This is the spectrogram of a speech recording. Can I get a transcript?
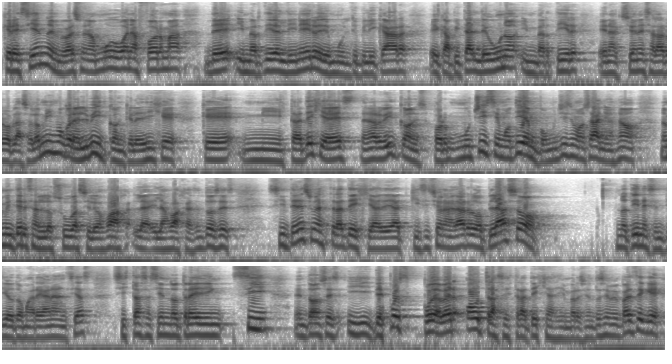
creciendo y me parece una muy buena forma de invertir el dinero y de multiplicar el capital de uno, invertir en acciones a largo plazo. Lo mismo con el Bitcoin, que les dije que mi estrategia es tener Bitcoins por muchísimo tiempo, muchísimos años. No, no me interesan los subas y, y las bajas. Entonces, si tenés una estrategia de adquisición a largo plazo, no tiene sentido tomar ganancias. Si estás haciendo trading, sí. Entonces, y después puede haber otras estrategias de inversión. Entonces, me parece que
